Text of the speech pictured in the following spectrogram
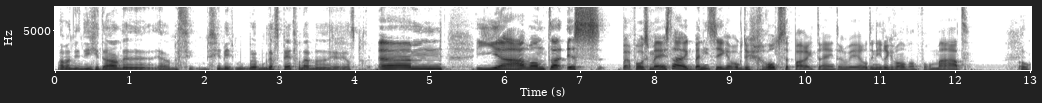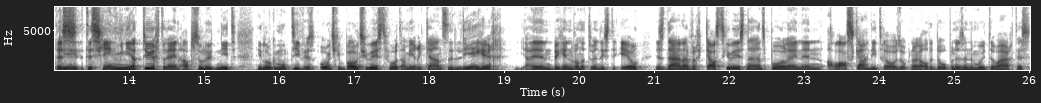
Maar we hebben die niet gedaan. eh, ja, misschien, misschien een beetje, moet, moet ik daar spijt van hebben, Jasper. Ehm, ja, want dat is... Volgens mij is dat, ik ben niet zeker, ook de grootste parktrein ter wereld. In ieder geval van formaat. Het, is, het is geen miniatuurtrein, absoluut niet. Die locomotief is ooit gebouwd geweest voor het Amerikaanse leger ja, in het begin van de 20e eeuw. Is daarna verkast geweest naar een spoorlijn in Alaska, die trouwens ook nog altijd open is en de moeite waard is.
